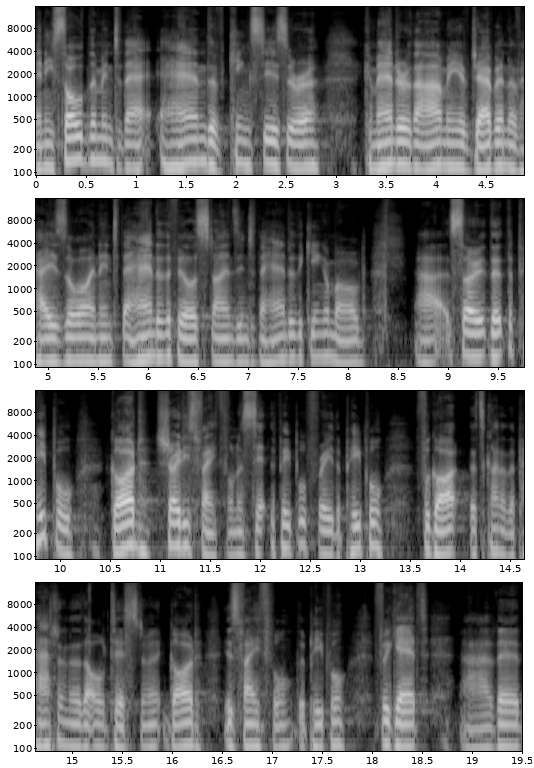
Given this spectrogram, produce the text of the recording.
and he sold them into the hand of King Sisera, commander of the army of Jabin of Hazor, and into the hand of the Philistines, into the hand of the king of Moab. Uh, so that the people, God showed his faithfulness, set the people free. The people forgot. That's kind of the pattern of the Old Testament. God is faithful. The people forget. Uh, the,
